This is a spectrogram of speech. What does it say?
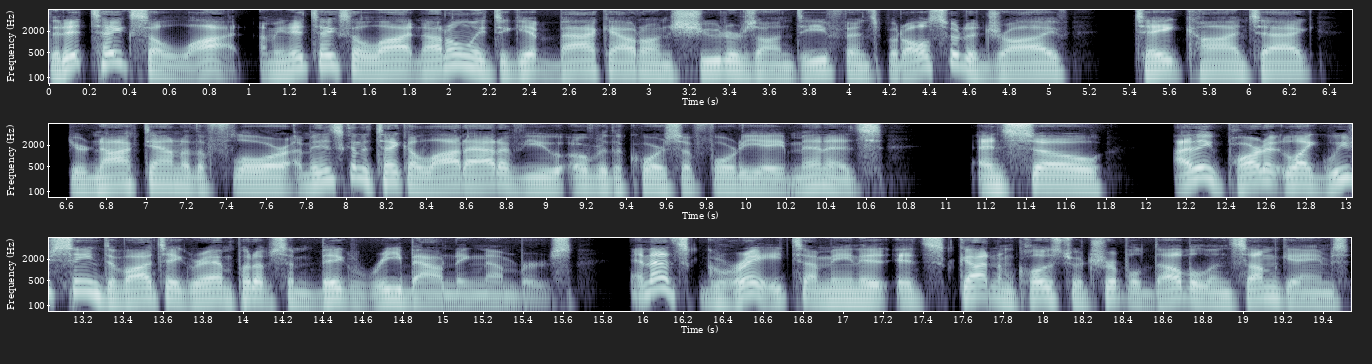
that it takes a lot. I mean, it takes a lot not only to get back out on shooters on defense, but also to drive, take contact. You're knocked down to the floor. I mean, it's going to take a lot out of you over the course of 48 minutes. And so I think part of like we've seen Devonte Graham put up some big rebounding numbers. And that's great. I mean, it, it's gotten him close to a triple double in some games.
